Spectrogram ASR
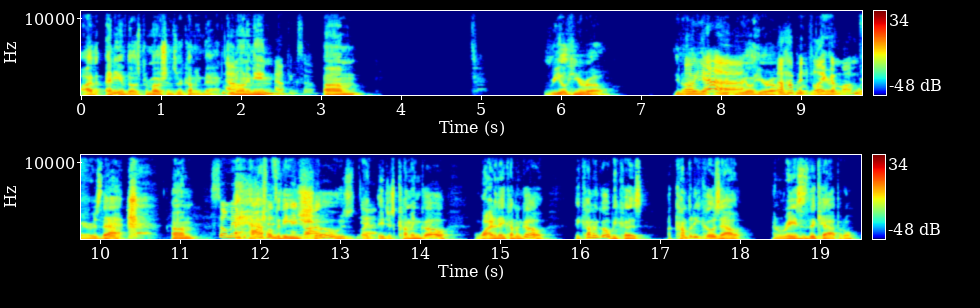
I've, any of those promotions are coming back. Do you know what I mean? I don't think so. Um, Real Hero. You know Oh, what I mean? Re- yeah. Real Hero. That happened for, like, a month. Where is that? Um, So many half of these shows, Yeah. like they just come and go. Why do they come and go? They come and go because a company goes out and raises the capital,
